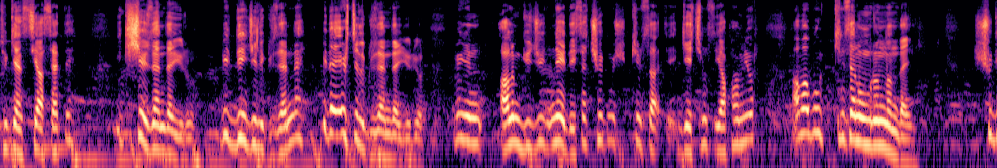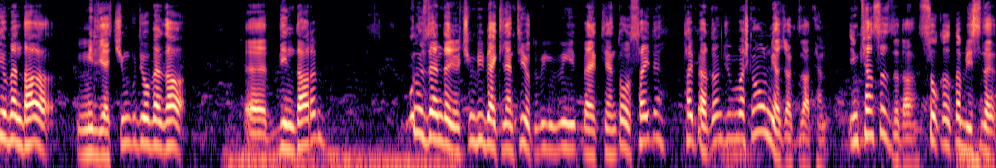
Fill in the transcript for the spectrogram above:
Türkiye siyaseti iki şey üzerinde yürüyor. Bir dincilik üzerine bir de ırkçılık üzerinde yürüyor. Bugün alım gücü neredeyse çökmüş. Kimse geçim yapamıyor. Ama bu kimsenin umurundan değil. Şu diyor ben daha milliyetçiyim. Bu diyor ben daha e, dindarım. Bunun üzerinde yok. Çünkü bir beklenti yoktu. Bir, bir beklenti olsaydı Tayyip Erdoğan Cumhurbaşkanı olmayacaktı zaten. İmkansızdı da. Sokakta birisi de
